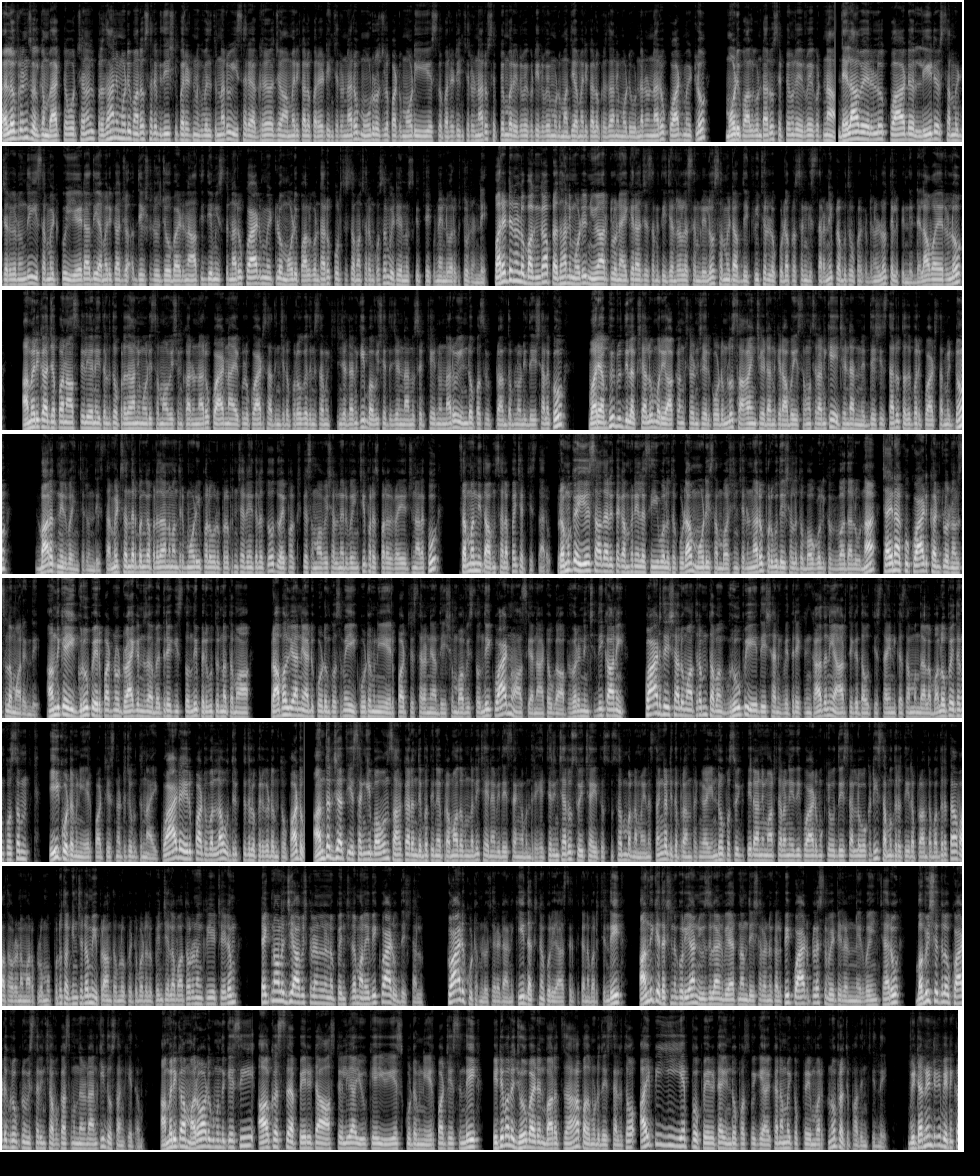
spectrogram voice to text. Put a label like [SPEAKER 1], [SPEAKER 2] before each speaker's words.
[SPEAKER 1] Hello friends welcome back to our channel ప్రధాని మోడీ మరోసారి విదేశీ పర్యటనకు వెళ్తున్నారు. ఈసారి అగ్రరాజ్యం అమెరికాలో పర్యటించనున్నారు. మూడు రోజుల పాటు మోడీ యూఎస్లో పర్యటించనున్నారు. సెప్టెంబర్ ఇరవై ఒకటి ఇరవై మూడు మధ్య అమెరికాలో ప్రధాని మోడీ ఉండనున్నారు. క్వాడ్ మీట్లో మోడీ పాల్గొంటారు. సెప్టెంబర్ ఇరవై ఒకటిన డెలావేర్లో క్వాడ్ లీడర్ సమ్మిట్ జరగనుంది. ఈ సమ్మిట్కు ఏడాది అమెరికా అధ్యక్షుడు జో బైడెన్ ఆతిథ్యం ఇస్తున్నారు. క్వాడ్ మీట్లో మోడీ పాల్గొంటారు. పూర్తి సమాచారం కోసం వీటిని స్కిప్ చేయకుండా వరకు చూడండి. పర్యటనలో భాగంగా ప్రధాని మోడీ న్యూయార్క్లోని ఐక్యరాజ్య సమితి జనరల్ అసెంబ్లీలో సమ్మిట్ ఆఫ్ ది ఫ్యూచర్లో కూడా ప్రసంగిస్తారని ప్రభుత్వ ప్రకటనలో తెలిపింది. డెలావేర్లో అమెరికా జపాన్ ఆస్ట్రేలియా నేతలతో ప్రధాని మోడీ సమావేశం కానున్నారు. క్వాడ్ నాయకులు క్వాడ్ సాధించిన పురోగతిని సమీక్షించడానికి భవిష్యత్ ఎజెండాను సెట్ చేయనున్నారు. ఇండో పసిఫిక్ ప్రాంతంలోని దేశాలకు వారి అభివృద్ధి లక్ష్యాలు మరియు ఆకాంక్షలను చేరుకోవడంలో సహాయం చేయడానికి రాబోయే సంవత్సరానికి ఎజెండాను నిర్దేశిస్తారు. తదుపరి క్వాడ్ సమ్మిట్ను భారత్ నిర్వహించనుంది. సమ్మిట్ సందర్భంగా ప్రధానమంత్రి మోడీ పలువురు ప్రపంచ నేతలతో ద్వైపాక్షిక సమావేశాలు నిర్వహించి పరస్పర ప్రయోజనాలకు సంబంధిత అంశాలపై చర్చిస్తారు. ప్రముఖ యుఎస్ ఆధారిత కంపెనీల సీఈఓలతో కూడా మోడీ సంభాషించనున్నారు. పొరుగు దేశాలతో భౌగోళిక వివాదాలు ఉన్న చైనాకు క్వాడ్ కంట్లో నలుసులా మారింది. అందుకే ఈ గ్రూప్ ఏర్పాటును డ్రాగన్ వ్యతిరేకిస్తోంది. పెరుగుతున్న తమ ప్రాబల్యాన్ని అడ్డుకోవడం కోసమే ఈ కూటమిని ఏర్పాటు చేశారని ఆ దేశం భావిస్తోంది. క్వాడ్ను ఆసియా నాటోగా అభివర్ణించింది. కానీ క్వాడ్ దేశాలు మాత్రం తమ గ్రూపు ఏ దేశానికి వ్యతిరేకం కాదని ఆర్థిక దౌత్య సైనిక సంబంధాల బలోపేతం కోసం ఈ కూటమిని ఏర్పాటు చేసినట్టు చెబుతున్నాయి. క్వాడ్ ఏర్పాటు వల్ల ఉద్రిక్తతలు పెరగడంతో పాటు అంతర్జాతీయ సంఘీభావం సహకారం దెబ్బతినే ప్రమాదం ఉందని చైనా విదేశాంగ మంత్రి హెచ్చరించారు. స్వేచ్ఛాయుత సుసంపన్నమైన సంఘటిత ప్రాంతంగా ఇండో పసిఫిక్ తీరాన్ని మార్చాలనేది క్వాడ్ ముఖ్య ఉద్దేశాల్లో ఒకటి. సముద్ర తీర ప్రాంత భద్రత వాతావరణ మార్పుల ముప్పును తగ్గించడం ఈ ప్రాంతంలో పెట్టుబడులు పెంచేలా వాతావరణం క్రియేట్ చేయడం టెక్నాలజీ ఆవిష్కరణలను పెంచడం అనేవి క్వాడ్ ఉద్దేశాలు. క్వాడ్ కూటమిలో చేరడానికి దక్షిణ కొరియా ఆసక్తి కనబరిచింది. అందుకే దక్షిణ కొరియా న్యూజిలాండ్ వియత్నాం దేశాలను కలిపి క్వాడ్ ప్లస్ భేటీలను నిర్వహించారు. భవిష్యత్తులో క్వాడ్ గ్రూప్ను విస్తరించే అవకాశం ఉందనడానికి ఇదో సంకేతం. అమెరికా మరో అడుగు ముందుకేసి ఆకస్ పేరిట ఆస్ట్రేలియా యూకే యుఎస్ కూటమిని ఏర్పాటు చేసింది. ఇటీవల జో బైడెన్ భారత్ సహా పదమూడు దేశాలతో ఐపీఈఎఫ్ పేరిట ఇండో పసిఫిక్ ఎకనామిక్ ఫ్రేమ్వర్క్ను ప్రతిపాదించింది. వీటన్నింటి వెనుక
